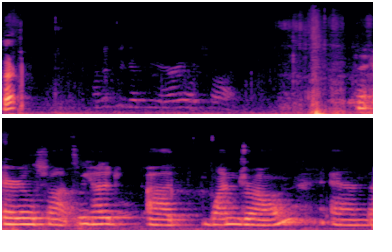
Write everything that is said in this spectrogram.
There? How did you get the aerial shots. The aerial shots. We had uh, one drone, and uh,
